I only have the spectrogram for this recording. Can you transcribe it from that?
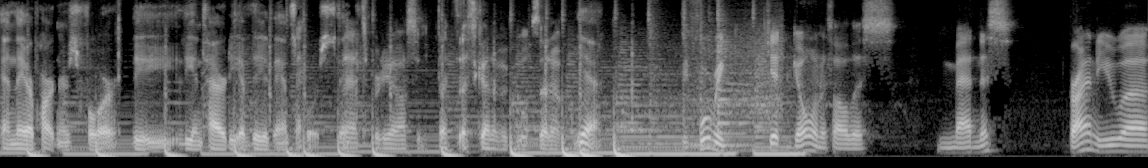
and they are partners for the the entirety of the advanced course. That's pretty awesome. That's, that's kind of a cool setup. yeah, Before we get going with all this madness, Brian, you, uh,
